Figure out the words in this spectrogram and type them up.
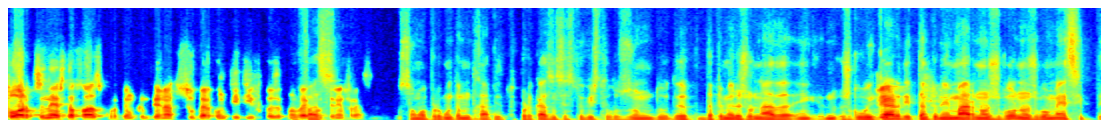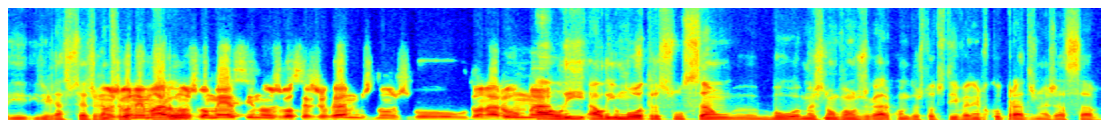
fortes nesta fase, porque é um campeonato super competitivo, coisa que não vai acontecer em França. Só uma pergunta muito rápida. Por acaso, não sei se tu viste o resumo do, de, da primeira jornada, em, jogou o Icardi, portanto o Neymar não jogou, não jogou Messi e, e Sérgio Ramos. Não jogou Neymar, jogou. não jogou Messi, não jogou Sérgio Ramos, não jogou o Donnarumma. Há ali, há ali uma outra solução eh, boa, mas não vão jogar quando eles todos estiverem recuperados, não é? Já se sabe.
